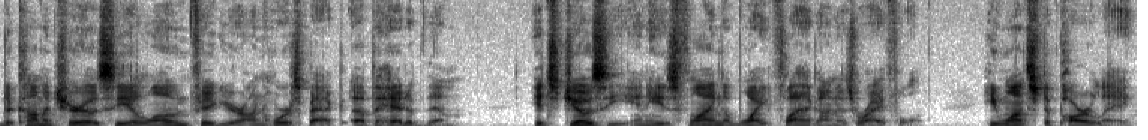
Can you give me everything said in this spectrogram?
the Comancheros see a lone figure on horseback up ahead of them. It's Josey, and he is flying a white flag on his rifle. He wants to parley.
